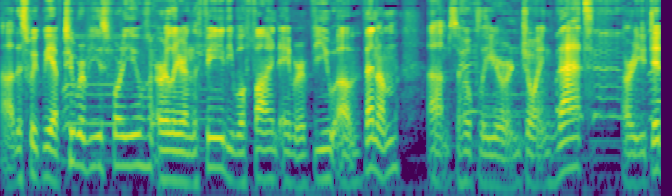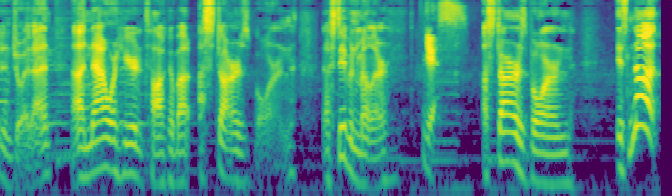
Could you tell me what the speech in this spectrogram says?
Uh, this week, we have two reviews for you. Earlier in the feed, you will find a review of Venom, um, so hopefully you're enjoying that, or you did enjoy that. Uh, now we're here to talk about A Star Is Born. Now, Stephen Miller, Yes. A Star Is Born is not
